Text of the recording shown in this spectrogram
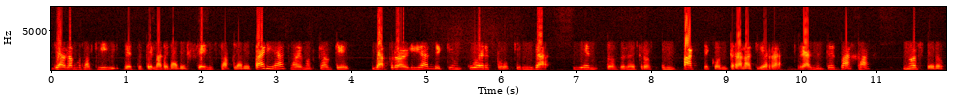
ya hablamos aquí de este tema de la defensa planetaria. Sabemos que aunque la probabilidad de que un cuerpo que mida cientos de metros impacte contra la Tierra realmente es baja, no es cero.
